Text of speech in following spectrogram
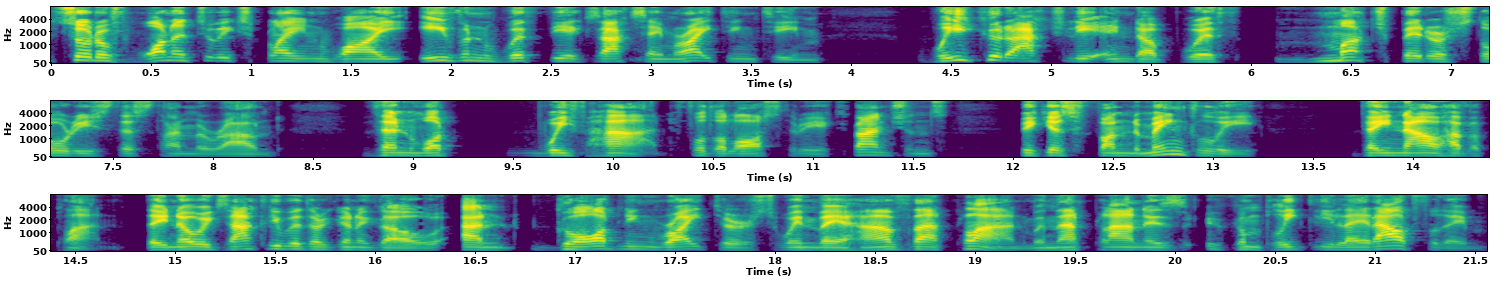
sort of wanted to explain why, even with the exact same writing team, we could actually end up with much better stories this time around than what we've had for the last three expansions. Because fundamentally, they now have a plan. They know exactly where they're going to go. And gardening writers, when they have that plan, when that plan is completely laid out for them,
